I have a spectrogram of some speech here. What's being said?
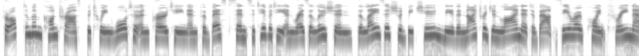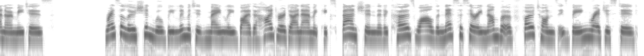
For optimum contrast between water and protein and for best sensitivity and resolution, the laser should be tuned near the nitrogen line at about 0.3 nanometers. Resolution will be limited mainly by the hydrodynamic expansion that occurs while the necessary number of photons is being registered.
